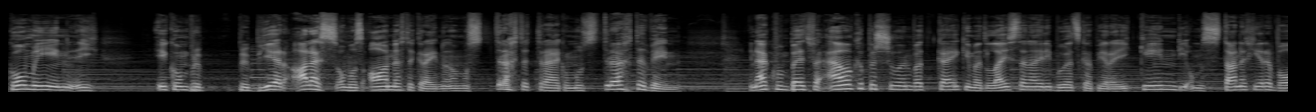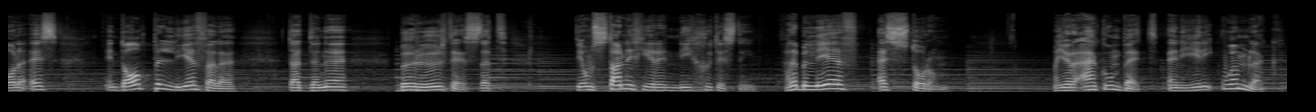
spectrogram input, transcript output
Kom u en u u kom pro probeer alles om ons aandag te kry om ons terug te trek om ons terug te wen. En ek kom bid vir elke persoon wat kyk en wat luister na hierdie boodskap Here. U ken die omstandighede waar hulle is en dalk beleef hulle dat dinge beroerd is dat die omstandighede nie goed is nie. Hulle beleef 'n storm. Maar Here ek kom bid in hierdie oomblik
